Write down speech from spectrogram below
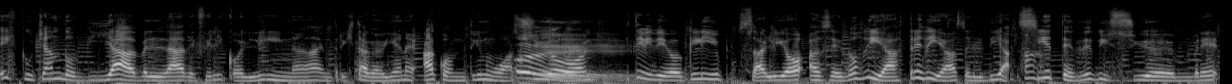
escuchando Diabla de Feli Colina, entrevista que viene a continuación. ¡Ey! Este videoclip salió hace dos días, tres días, el día Ah. 7 de diciembre.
